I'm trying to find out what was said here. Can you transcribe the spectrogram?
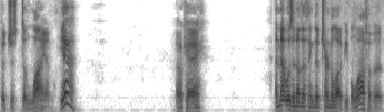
but just a lion? Yeah. Okay." And that was another thing that turned a lot of people off of it.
